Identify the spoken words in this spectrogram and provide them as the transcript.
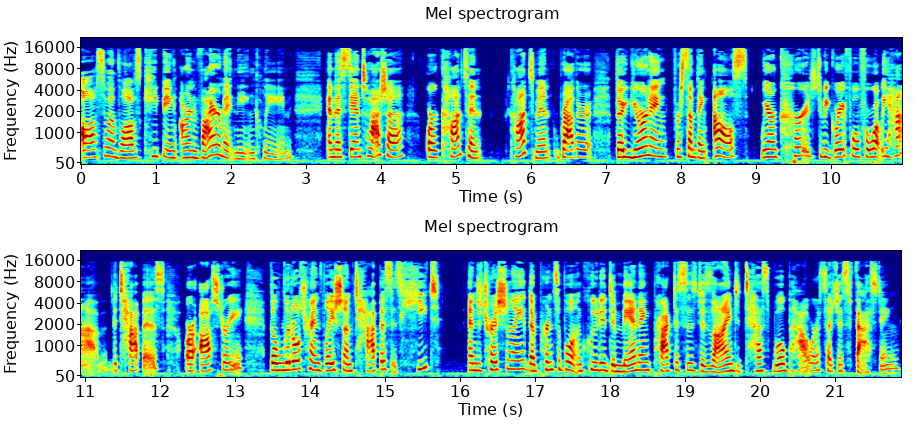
also involves keeping our environment neat and clean. And the santosha or content contentment, rather the yearning for something else, we are encouraged to be grateful for what we have. The tapas or ostri, the literal translation of tapas is heat. And traditionally, the principle included demanding practices designed to test willpower, such as fasting.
